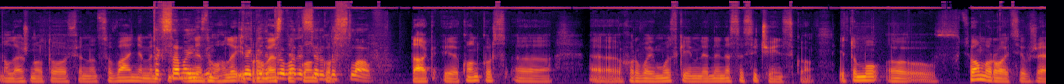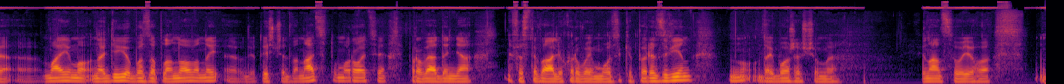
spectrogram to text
належного того фінансування ми Так само, не змогли як і провести проводиться конкурс. Родослав. Так, і конкурс е, е, хорової музики імені Дениса Січинського. І тому е, в цьому році вже е, маємо надію, бо запланований е, у 2012 році проведення фестивалю хорової музики «Передзвін». Ну, дай Боже, що ми фінансово його е,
